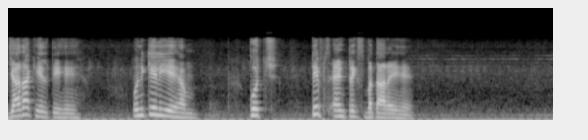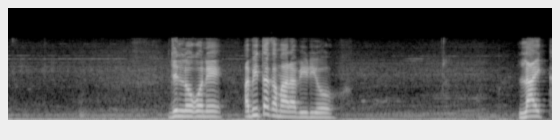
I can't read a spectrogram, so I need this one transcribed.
ज़्यादा खेलते हैं, उनके लिए हम कुछ टिप्स एंड ट्रिक्स बता रहे हैं। जिन लोगों ने अभी तक हमारा वीडियो लाइक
